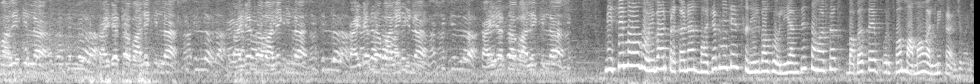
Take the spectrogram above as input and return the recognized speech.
बालेकिल्ला कायद्याचा बालेकिल्ला कायद्याचा बालेकिल्ला कायद्याचा बालेकिल्ला कायद्याचा बालेकिल्ला विसेमाळा गोळीबार प्रकरणात भाजप नेते सुनील बागोल यांचे समर्थक बाबासाहेब उर्फ मामा वाल्मिक राजवाडे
